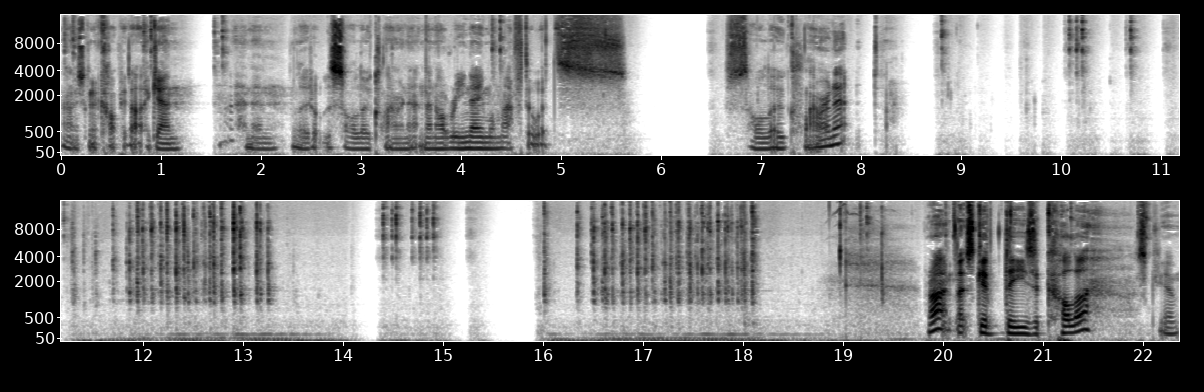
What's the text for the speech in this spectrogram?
I'm just going to copy that again and then load up the solo clarinet and then I'll rename them afterwards. Solo clarinet. Right, let's give these a colour. Let's give,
